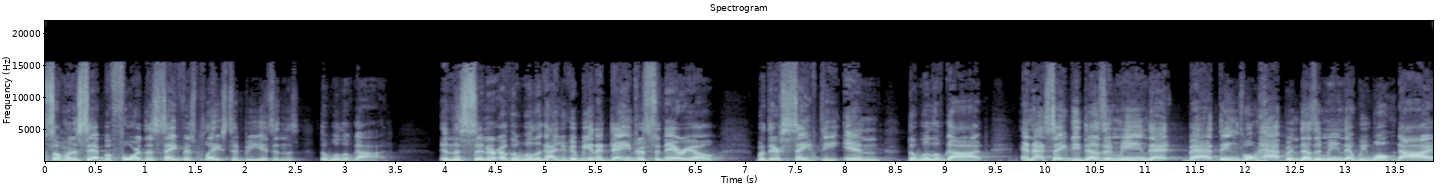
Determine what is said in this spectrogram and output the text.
Someone said before, the safest place to be is in the, the will of God, in the center of the will of God. You could be in a dangerous scenario, but there's safety in the will of God. And that safety doesn't mean that bad things won't happen, doesn't mean that we won't die.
